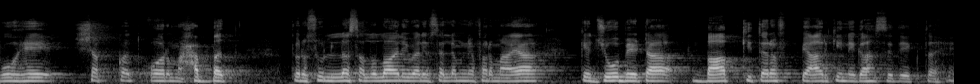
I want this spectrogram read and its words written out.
وہ ہے شفقت اور محبت۔ تو رسول اللہ صلی اللہ علیہ وآلہ وسلم نے فرمایا کہ جو بیٹا باپ کی طرف پیار کی نگاہ سے دیکھتا ہے،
